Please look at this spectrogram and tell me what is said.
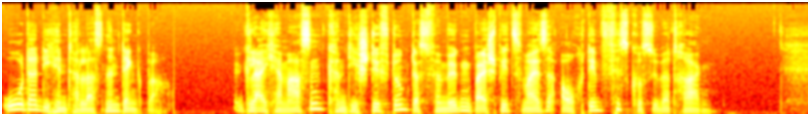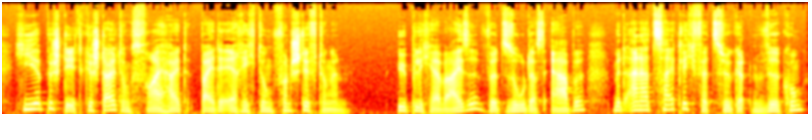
oder die Hinterlassenen denkbar. Gleichermaßen kann die Stiftung das Vermögen beispielsweise auch dem Fiskus übertragen. Hier besteht Gestaltungsfreiheit bei der Errichtung von Stiftungen. Üblicherweise wird so das Erbe mit einer zeitlich verzögerten Wirkung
